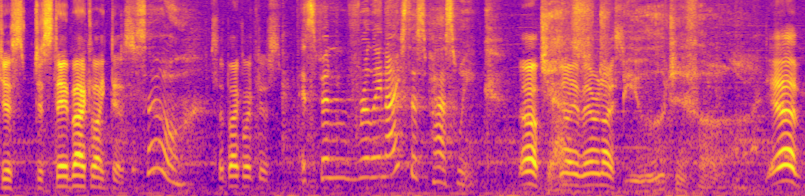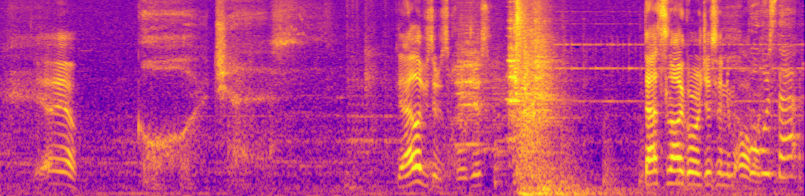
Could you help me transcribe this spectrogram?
Just, just stay back like this. So, Stay back like this. it's been really nice this past week. Oh, Just yeah, very nice. beautiful, Yeah, yeah, yeah. gorgeous. The elevator is gorgeous. That's not gorgeous anymore. What was that?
